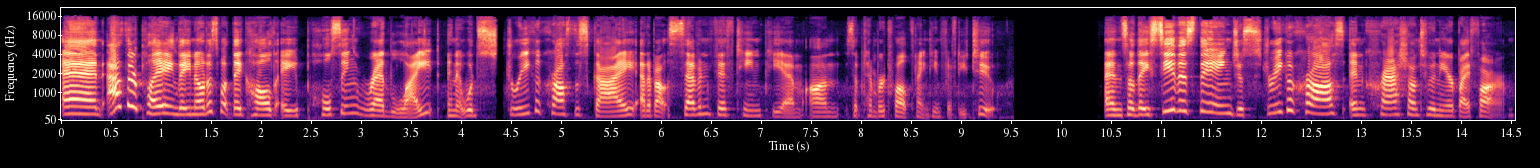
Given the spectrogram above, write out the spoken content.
And as they're playing, they notice what they called a pulsing red light, and it would streak across the sky at about 7:15 p.m. on September 12th, 1952. And so they see this thing just streak across and crash onto a nearby farm.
